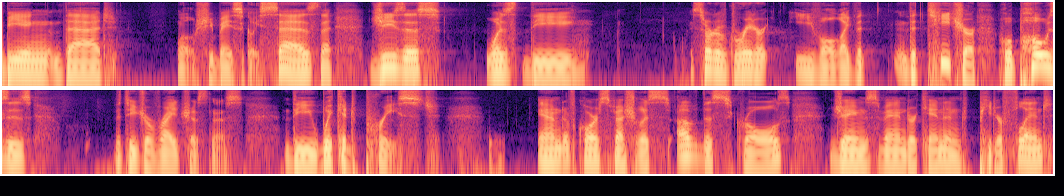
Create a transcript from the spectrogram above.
being that, well, she basically says that Jesus was the sort of greater evil, like the the teacher who opposes the teacher of righteousness, the wicked priest. And of course, specialists of the scrolls, James VanderKam and Peter Flint,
